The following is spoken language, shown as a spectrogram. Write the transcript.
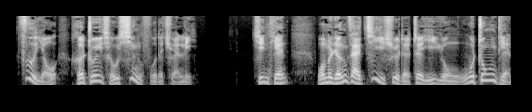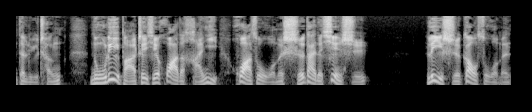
自由和追求幸福的权利。今天，我们仍在继续着这一永无终点的旅程，努力把这些话的含义化作我们时代的现实。历史告诉我们，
